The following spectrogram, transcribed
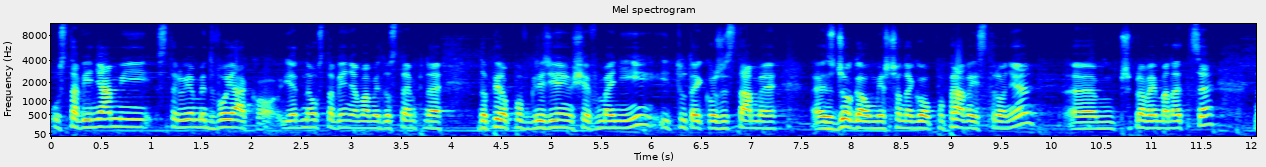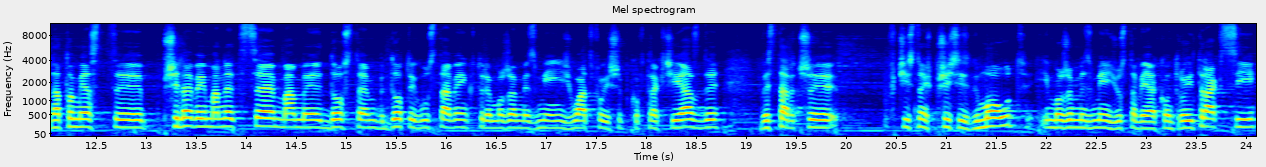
ustawieniami sterujemy dwojako. Jedne ustawienia mamy dostępne dopiero po wgryzieniu się w menu i tutaj korzystamy e, z joga umieszczonego po prawej stronie przy prawej manetce. Natomiast przy lewej manetce mamy dostęp do tych ustawień, które możemy zmienić łatwo i szybko w trakcie jazdy. Wystarczy wcisnąć przycisk Mode i możemy zmienić ustawienia kontroli trakcji.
